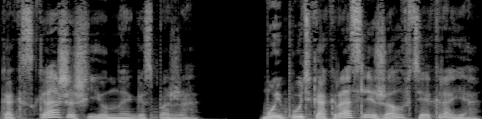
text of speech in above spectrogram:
как скажешь, юная госпожа. Мой путь как раз лежал в те края».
